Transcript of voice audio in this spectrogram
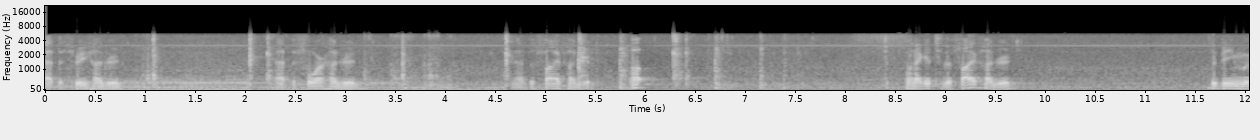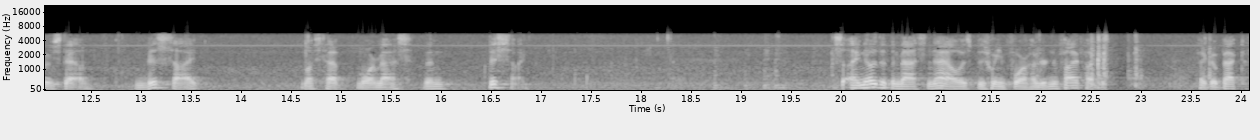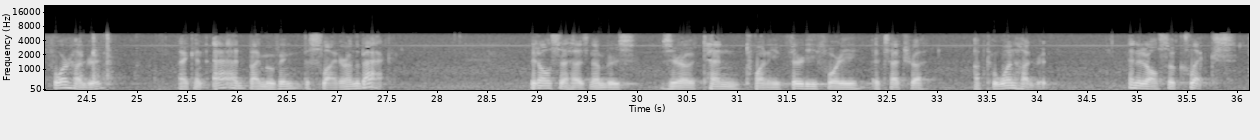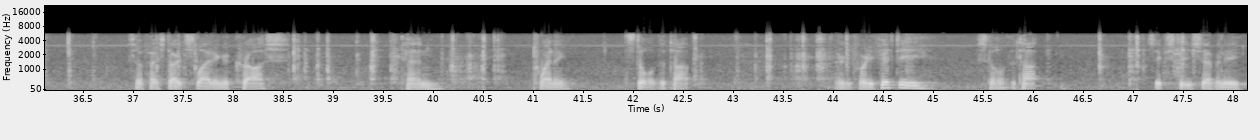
at the 300, at the 400, and at the 500. Oh! When I get to the 500, the beam moves down. This side must have more mass than this side. So I know that the mass now is between 400 and 500. If I go back to 400, I can add by moving the slider on the back. It also has numbers 0, 10, 20, 30, 40, etc. up to 100. And it also clicks. So if I start sliding across 10, 20, still at the top. 30, 40, 50, still at the top. 60, 70,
